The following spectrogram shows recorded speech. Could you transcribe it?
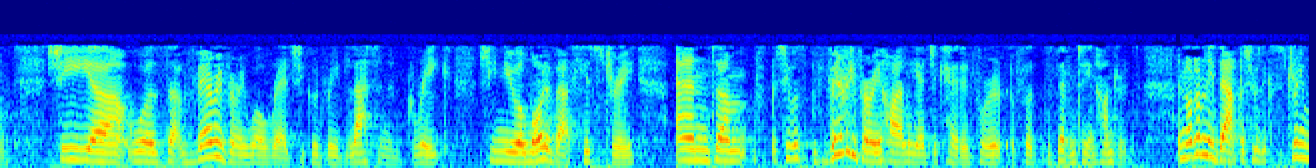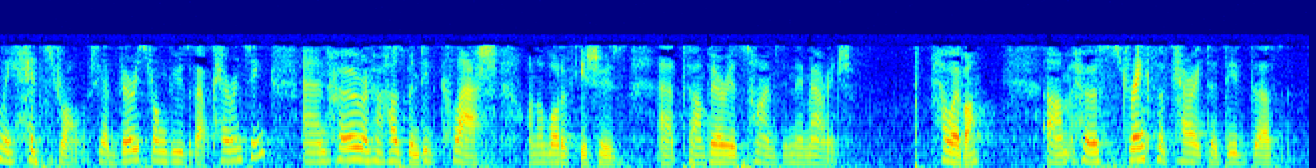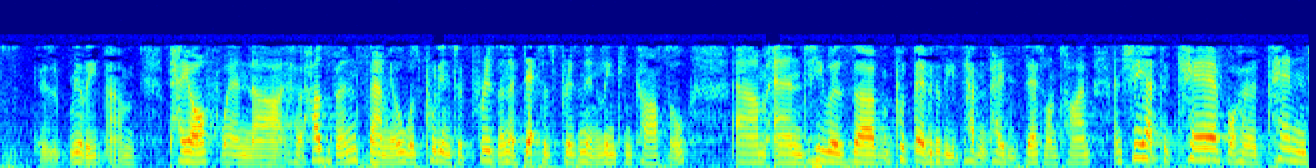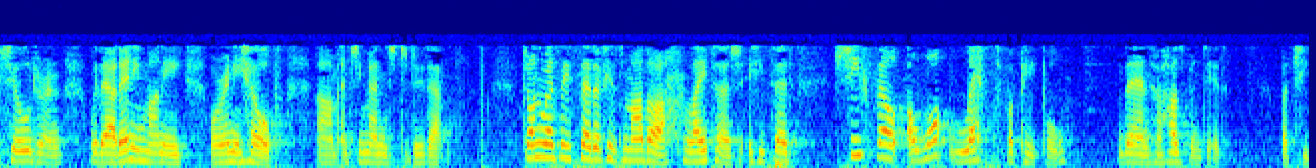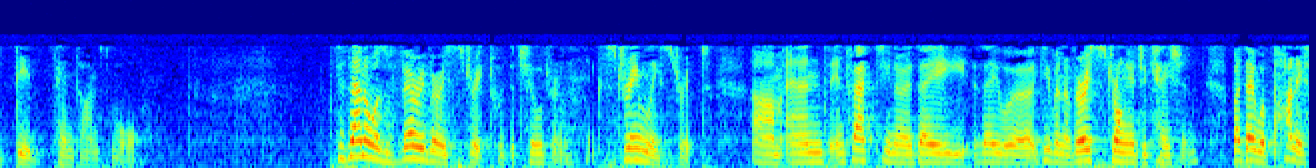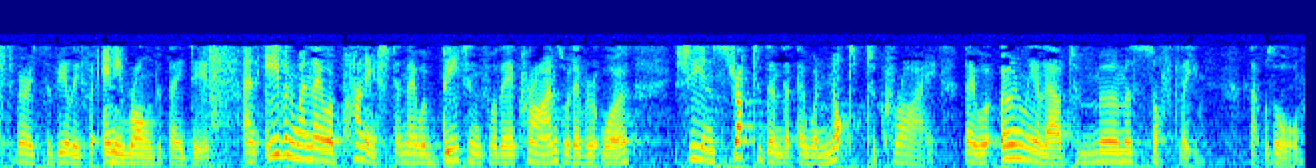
She uh, was uh, very, very well read. She could read Latin and Greek. She knew a lot about history. And um, she was very, very highly educated for, for the 1700s. And not only that, but she was extremely headstrong. She had very strong views about parenting, and her and her husband did clash on a lot of issues at um, various times in their marriage. However, um, her strength of character did uh, really um, pay off when uh, her husband, Samuel, was put into prison, a debtor's prison in Lincoln Castle. Um, and he was uh, put there because he hadn't paid his debt on time. And she had to care for her ten children without any money or any help, um, and she managed to do that. John Wesley said of his mother later, he said, she felt a lot less for people than her husband did, but she did ten times more. Susanna was very, very strict with the children, extremely strict. Um, and in fact, you know, they, they were given a very strong education, but they were punished very severely for any wrong that they did. And even when they were punished and they were beaten for their crimes, whatever it were, she instructed them that they were not to cry. They were only allowed to murmur softly. That was all.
